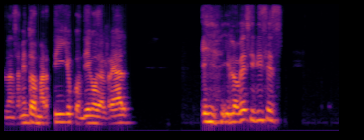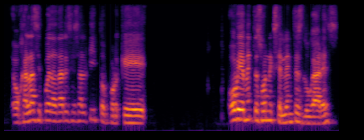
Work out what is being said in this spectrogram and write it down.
lanzamiento de martillo con Diego del Real y, lo ves y dices, ojalá se pueda dar ese saltito, porque obviamente son excelentes lugares,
